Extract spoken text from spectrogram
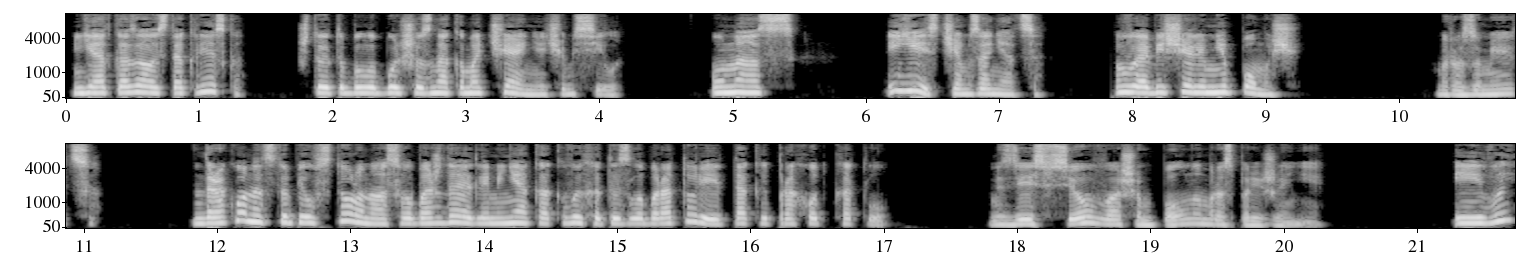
Я отказалась так резко, что это было больше знаком отчаяния, чем силы. У нас есть чем заняться. Вы обещали мне помощь. Разумеется. Дракон отступил в сторону, освобождая для меня как выход из лаборатории, так и проход к котлу. Здесь все в вашем полном распоряжении. И вы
